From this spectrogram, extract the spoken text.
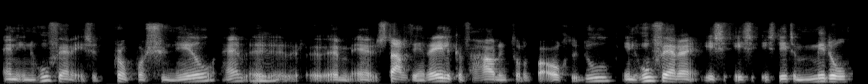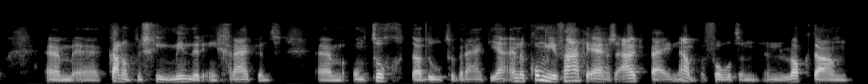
en in hoeverre is het proportioneel, hè, mm. uh, uh, staat het in redelijke verhouding tot het beoogde doel, in hoeverre is, is, is dit een middel, um, kan het misschien minder ingrijpend um, om toch dat doel te bereiken. Ja, en dan kom je vaak ergens uit bij, nou bijvoorbeeld een, een lockdown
